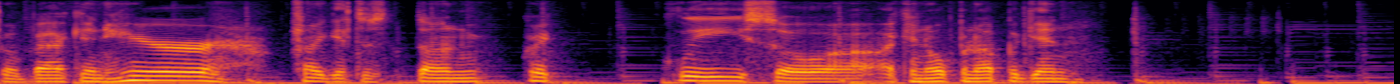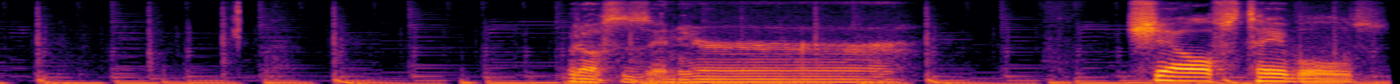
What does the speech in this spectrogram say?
Go back in here, try to get this done quickly so uh, I can open up again. What else is in here? Shelves, tables.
